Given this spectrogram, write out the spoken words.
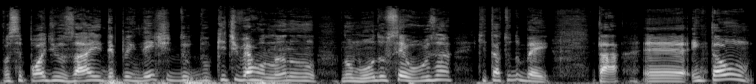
Você pode usar independente do, do que tiver rolando no, no, mundo, você usa que tá tudo bem, tá? É, então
